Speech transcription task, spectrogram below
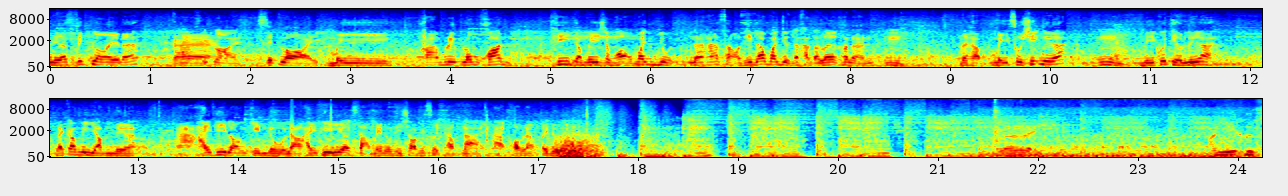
เนื้อซิปลอยนะอ่าซิปลอยซิปลอย มีพามริบลมควันที่จะมีเฉพาะวันหยุดนะฮะเสาร์อาทิตย์และวันหยุดนักขัตฤกษ์เท่านั้นอืมนะครับมีซูชิเนื้ออืมมีก๋วยเตี๋ยวเรือ แล้วก็มียำเนื้ออ่าให้พี่ลองกินดูแล้วให้พี่เลือกสามเมนูที่ชอบที่สุดครับได้อ่าพร้อมแล้วไปดูกัน อันนี้คือส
